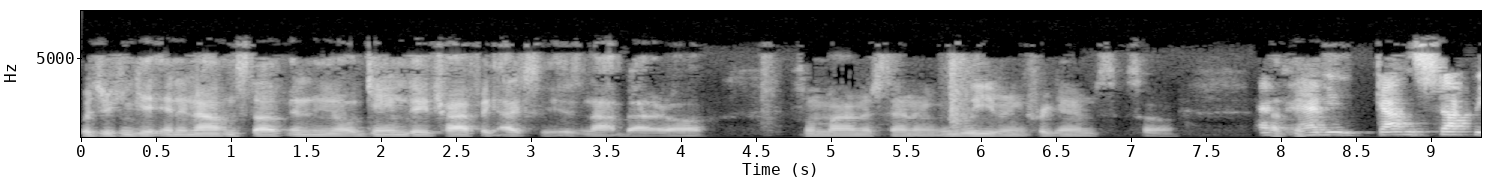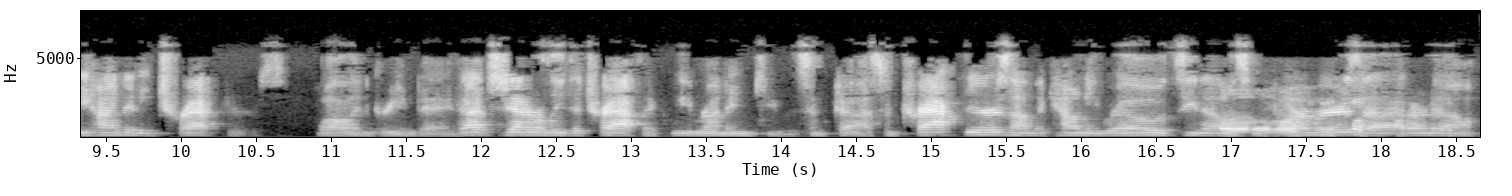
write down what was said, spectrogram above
but you can get in and out and stuff. And you know, game day traffic actually is not bad at all, from my understanding. Leaving for games, so. Have, think, have you gotten stuck behind any tractors while in Green Bay? That's generally the traffic we run into. Some uh, some tractors on the county roads, you know, some oh. farmers. Uh, I don't know.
